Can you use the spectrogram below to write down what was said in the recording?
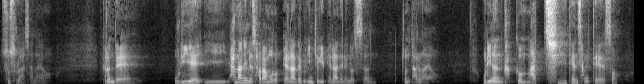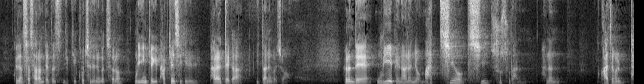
수술을 하잖아요. 그런데 우리의 이 하나님의 사람으로 변화되고 인격이 변화되는 것은 좀 달라요. 우리는 가끔 마취된 상태에서 그냥 새 사람 되듯 이렇게 고쳐지는 것처럼 우리 인격이 바뀌어지길 바랄 때가 있다는 거죠. 그런데 우리의 변화는요, 마취 없이 수술하는, 하는 과정을 다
